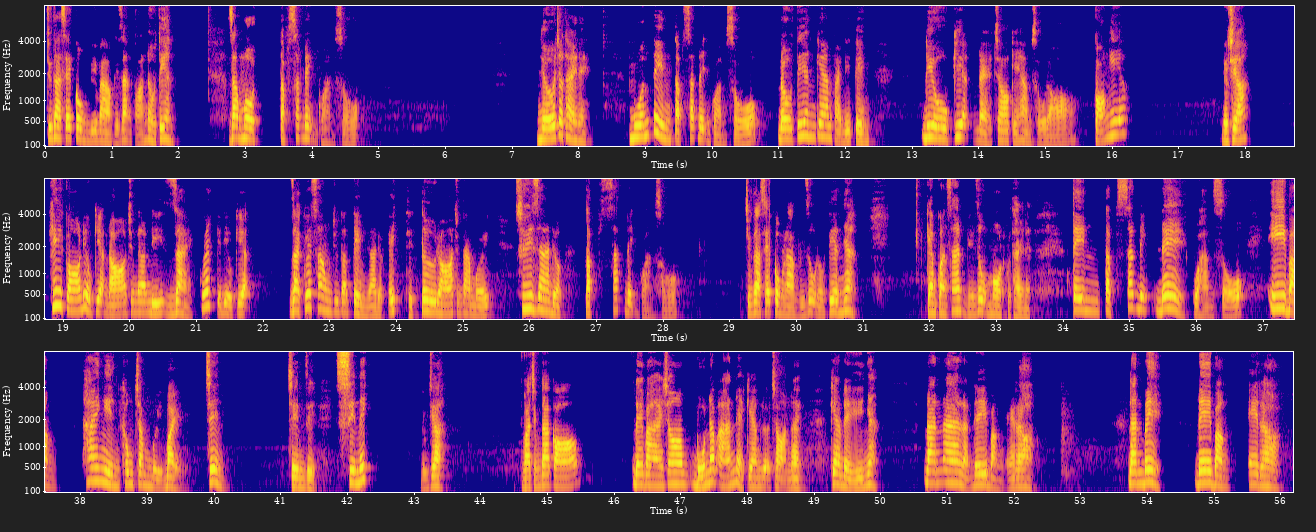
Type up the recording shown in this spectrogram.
chúng ta sẽ cùng đi vào cái dạng toán đầu tiên. Dạng 1, tập xác định của hàm số. Nhớ cho thầy này, muốn tìm tập xác định của hàm số, đầu tiên các em phải đi tìm điều kiện để cho cái hàm số đó có nghĩa. Được chưa? Khi có điều kiện đó chúng ta đi giải quyết cái điều kiện. Giải quyết xong chúng ta tìm ra được x thì từ đó chúng ta mới suy ra được tập xác định của hàm số. Chúng ta sẽ cùng làm ví dụ đầu tiên nhé. Các em quan sát ví dụ 1 của thầy này. Tìm tập xác định D của hàm số y bằng 2017 trên trên gì? Sin x. Đúng chưa? Và chúng ta có đề bài cho bốn đáp án để các em lựa chọn đây. Các em để ý nhé. Đan A là D bằng R. Đan B, D bằng R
